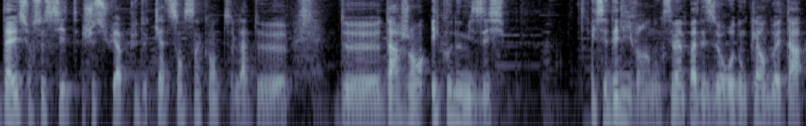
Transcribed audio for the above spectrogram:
d'aller sur ce site. Je suis à plus de 450 là de d'argent économisé. Et c'est des livres, hein, donc c'est même pas des euros. Donc là, on doit être à,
